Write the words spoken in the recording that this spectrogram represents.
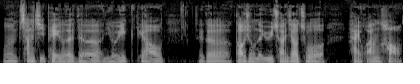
我们长期配合的有一条这个高雄的渔船叫做海环号。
